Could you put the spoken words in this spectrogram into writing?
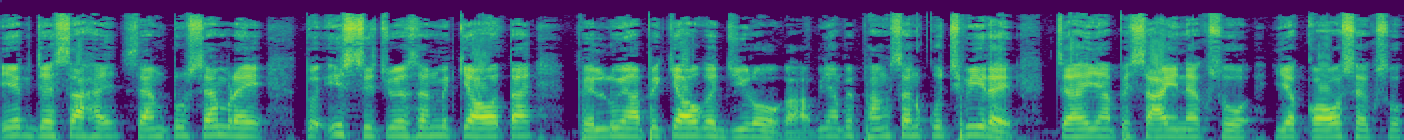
एक जैसा है सेम टू सेम रहे। तो इस सिचुएशन में क्या होता है? वैल्यू यहाँ पे क्या होगा? ज़ीरो होगा। अब यहाँ पे फ़ंक्शन कुछ भी रहे, चाहे यहाँ पे साइन एक्स हो या कॉस एक्स हो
